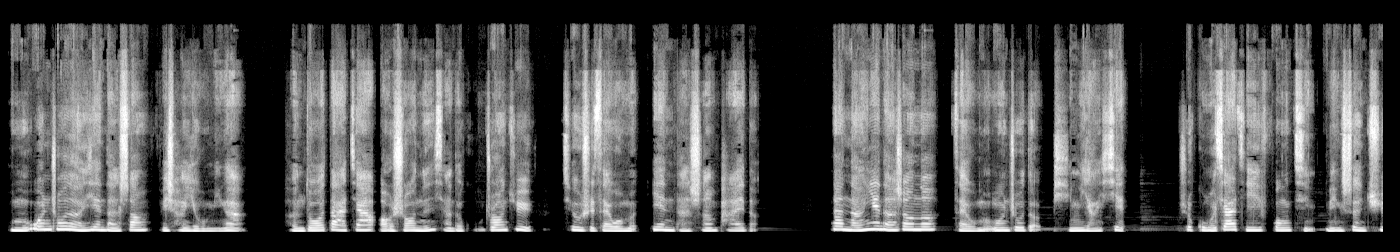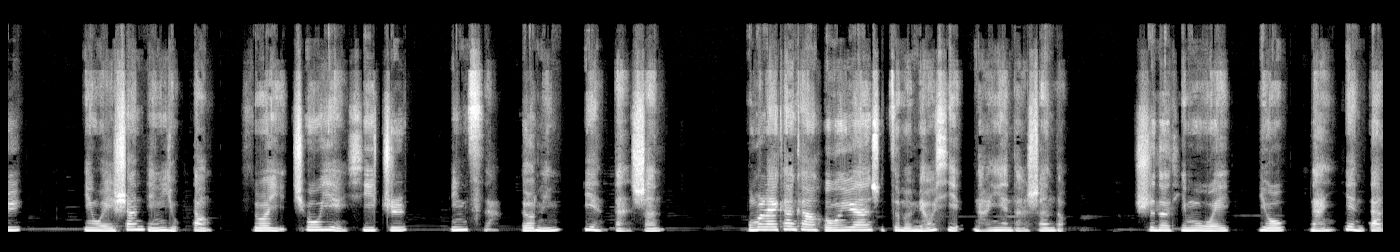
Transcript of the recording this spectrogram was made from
我们温州的雁荡山非常有名啊，很多大家耳熟能详的古装剧就是在我们雁荡山拍的。那南雁荡山呢，在我们温州的平阳县，是国家级风景名胜区。因为山顶有荡，所以秋雁栖之，因此啊，得名雁荡山。我们来看看何文渊是怎么描写南雁荡山的。诗的题目为《游南雁荡》：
